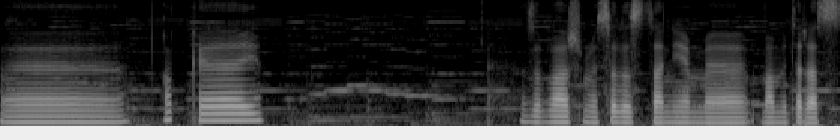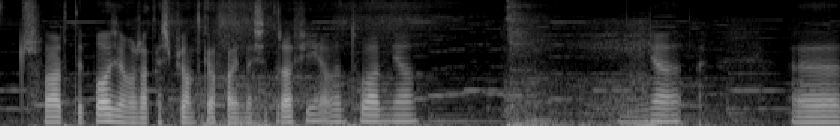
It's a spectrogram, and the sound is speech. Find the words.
E, Okej. Zobaczmy co dostaniemy. Mamy teraz czwarty poziom, może jakaś piątka fajna się trafi ewentualnie. Nie. E,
